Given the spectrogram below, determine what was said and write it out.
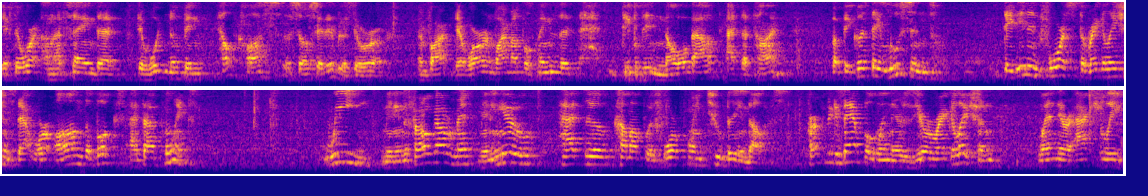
If there were, I'm not saying that there wouldn't have been health costs associated because there were there were environmental things that people didn't know about at that time, but because they loosened, they didn't enforce the regulations that were on the books at that point. We, meaning the federal government, meaning you, had to come up with $4.2 billion. Perfect example when there's zero regulation, when there actually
